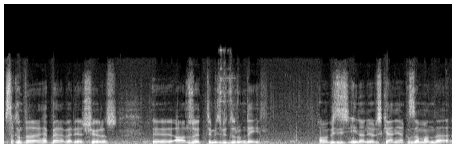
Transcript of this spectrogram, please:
Sıkıntıları hep beraber yaşıyoruz. E, arzu ettiğimiz bir durum değil. Ama biz inanıyoruz ki en yakın zamanda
